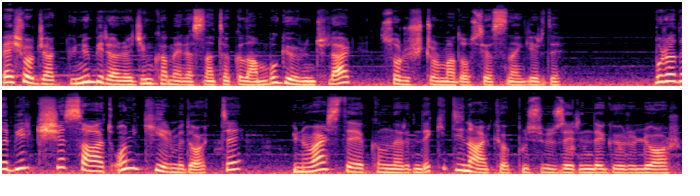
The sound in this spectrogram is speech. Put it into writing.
5 Ocak günü bir aracın kamerasına takılan bu görüntüler soruşturma dosyasına girdi. Burada bir kişi saat 12.24'te üniversite yakınlarındaki Dinar Köprüsü üzerinde görülüyor.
